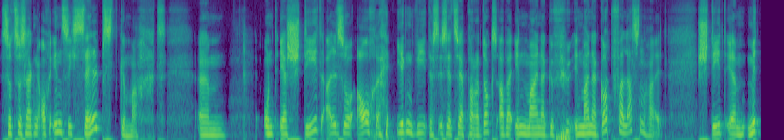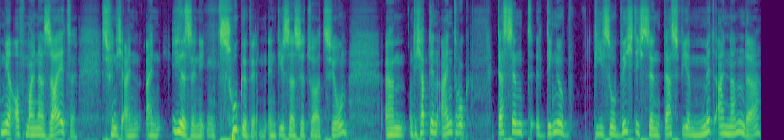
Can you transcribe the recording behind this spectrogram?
sozusagen auch in sich selbst gemacht. Ähm, und er steht also auch irgendwie, das ist jetzt sehr paradox, aber in meiner Gefühl, in meiner Gottverlassenheit steht er mit mir auf meiner Seite. Das finde ich einen, einen irrsinnigen Zugewinn in dieser Situation. Ähm, und ich habe den Eindruck, das sind Dinge, die so wichtig sind, dass wir miteinander,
